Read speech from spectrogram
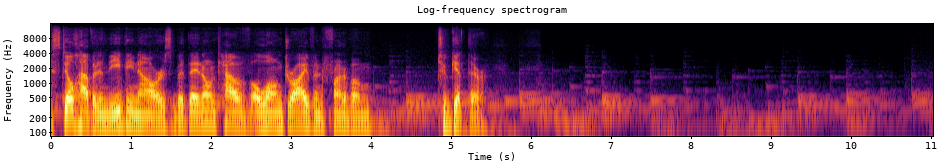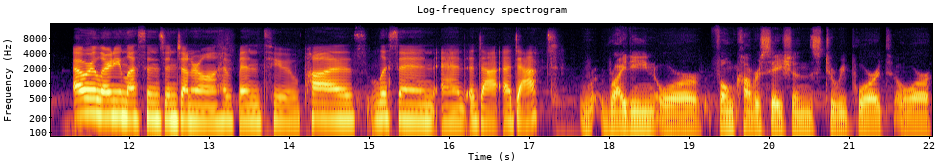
still have it in the evening hours, but they don't have a long drive in front of them to get there. Our learning lessons in general have been to pause, listen, and ad- adapt. Writing or phone conversations to report, or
